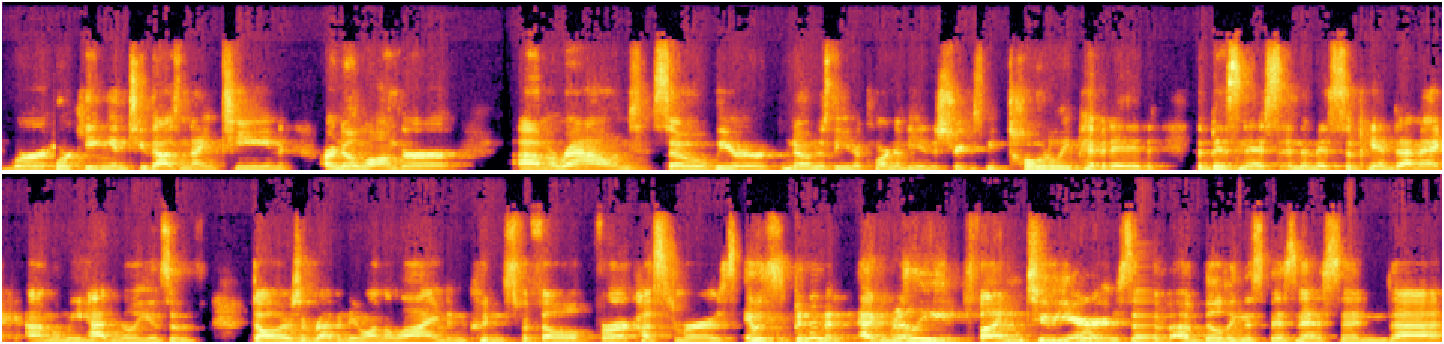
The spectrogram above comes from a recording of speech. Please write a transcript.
were working in 2019 are no longer um, around. So we are known as the unicorn of the industry because we totally pivoted the business in the midst of pandemic um, when we had millions of dollars of revenue on the line and couldn't fulfill for our customers. It was been a, a really fun two years of, of building this business and uh,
